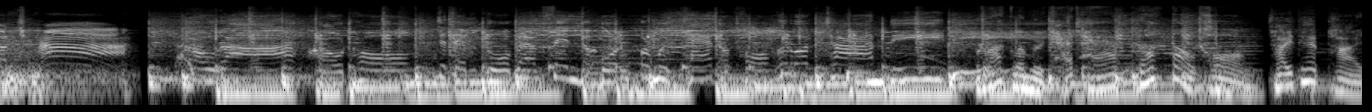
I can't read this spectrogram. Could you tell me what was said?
บัญชาเรา เต่าทอง ใช้เทพไทย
